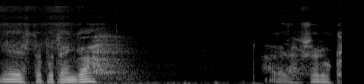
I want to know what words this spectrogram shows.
Nie jest to potęga, ale zawsze róg.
